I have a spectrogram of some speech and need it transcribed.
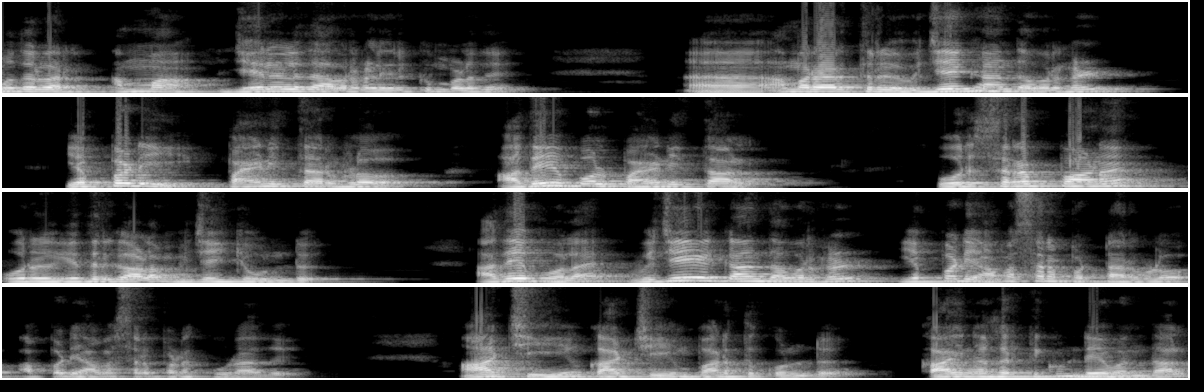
முதல்வர் அம்மா ஜெயலலிதா அவர்கள் இருக்கும் பொழுது அமரர் திரு விஜயகாந்த் அவர்கள் எப்படி பயணித்தார்களோ அதே போல் பயணித்தால் ஒரு சிறப்பான ஒரு எதிர்காலம் விஜய்க்கு உண்டு. அதே போல விஜயகாந்த் அவர்கள் எப்படி அவசரப்பட்டார்களோ அப்படி அவசரப்படக்கூடாது. ஆட்சியையும் காட்சியையும் பார்த்து கொண்டு காய் நகர்த்தி கொண்டே வந்தால்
